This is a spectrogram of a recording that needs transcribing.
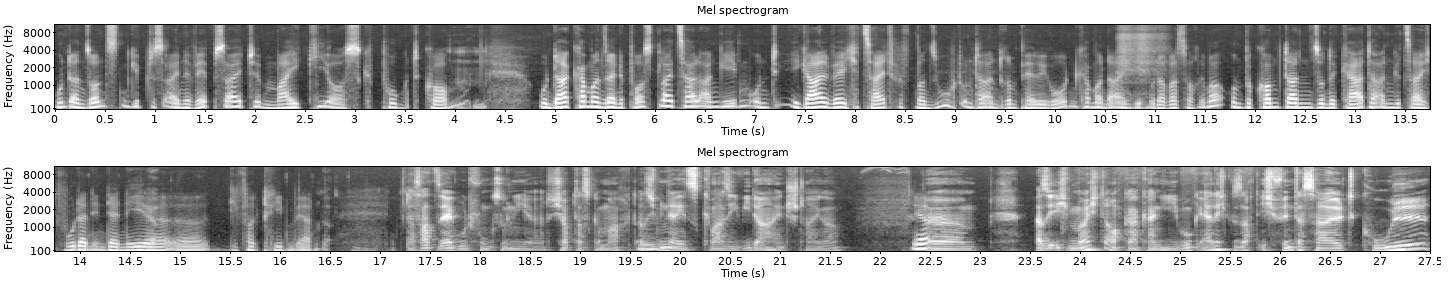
Und ansonsten gibt es eine Webseite mykiosk.com. Mhm. Und da kann man seine Postleitzahl angeben und egal welche Zeitschrift man sucht, unter anderem Perioden kann man da eingeben oder was auch immer und bekommt dann so eine Karte angezeigt, wo dann in der Nähe ja. äh, die vertrieben werden. Ja. Das hat sehr gut funktioniert. Ich habe das gemacht. Also mhm. ich bin ja jetzt quasi Wiedereinsteiger. Ja. Ähm, also ich möchte auch gar kein E-Book, ehrlich gesagt. Ich finde das halt cool,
